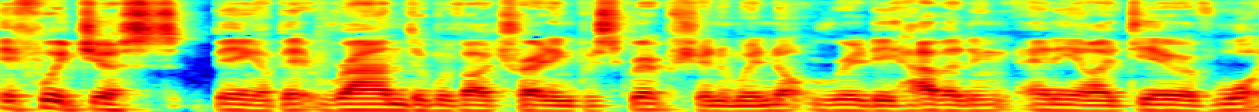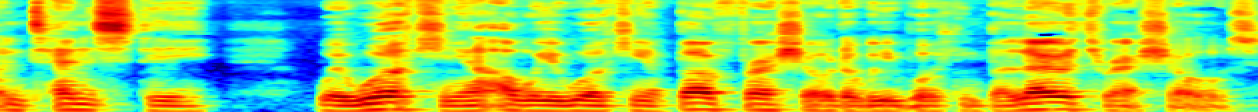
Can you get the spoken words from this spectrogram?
if we're just being a bit random with our training prescription and we're not really having any idea of what intensity we're working at, are we working above threshold, are we working below threshold,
